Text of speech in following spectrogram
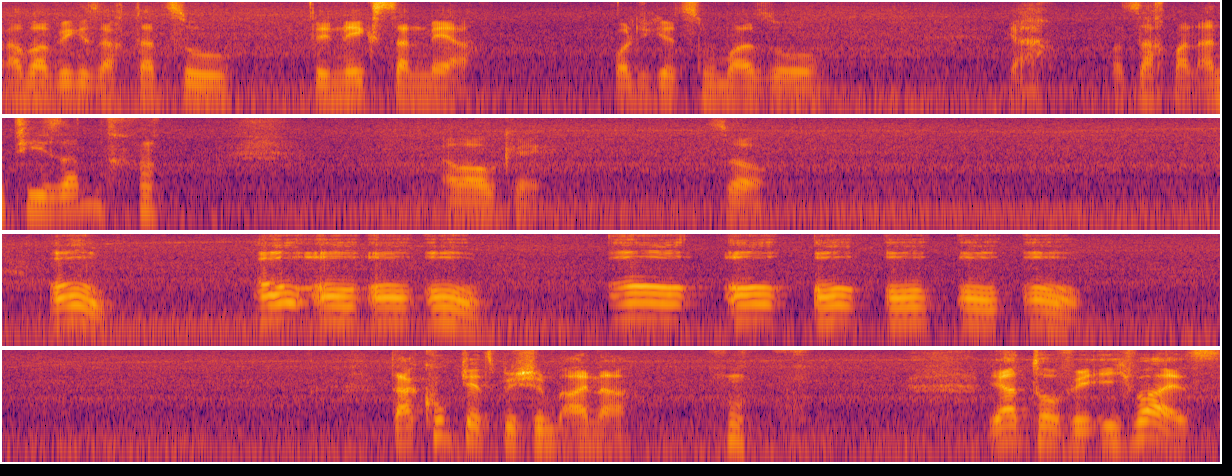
Aber wie gesagt, dazu demnächst dann mehr. Wollte ich jetzt nur mal so, ja, was sagt man, anteasern. Aber okay. So. Oh. Oh, oh, oh, oh. Oh, oh, oh, oh, oh, oh. Da guckt jetzt bestimmt einer. ja, Toffi, ich weiß.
